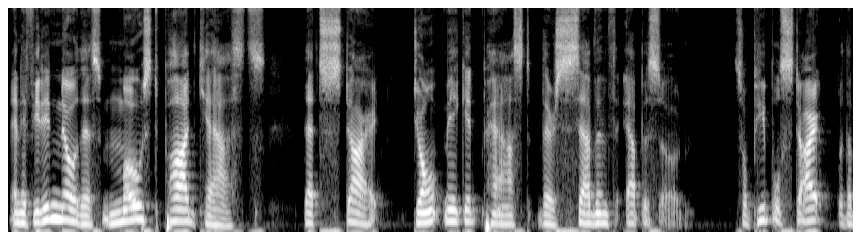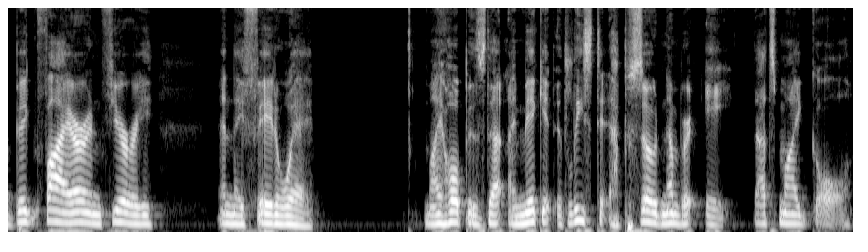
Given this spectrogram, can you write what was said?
and if you didn't know this, most podcasts that start don't make it past their seventh episode. So people start with a big fire and fury and they fade away. My hope is that I make it at least to episode number eight. That's my goal.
